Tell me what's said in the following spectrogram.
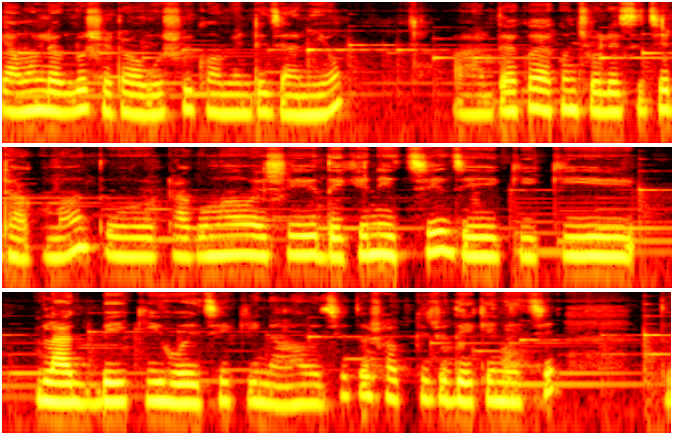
কেমন লাগল সেটা অবশ্যই কমেন্টে জানিও। আর দেখো এখন চলে এসেছে ঠাকুমা, তো ঠাকুমাও এসে দেখে নিচ্ছে যে কি কি লাগবে, কি হয়েছে, কি না হয়েছে, তো সব কিছু দেখে নিচ্ছে। তো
